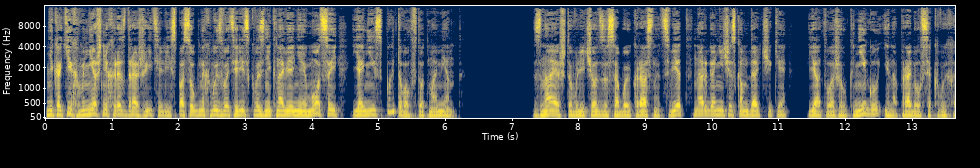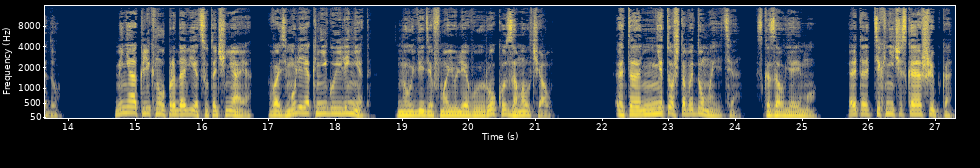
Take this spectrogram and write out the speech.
Никаких внешних раздражителей, способных вызвать риск возникновения эмоций, я не испытывал в тот момент. Зная, что влечет за собой красный цвет на органическом датчике, я отложил книгу и направился к выходу. Меня окликнул продавец, уточняя, возьму ли я книгу или нет, но, увидев мою левую руку, замолчал. «Это не то, что вы думаете», — сказал я ему. «Это техническая ошибка.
